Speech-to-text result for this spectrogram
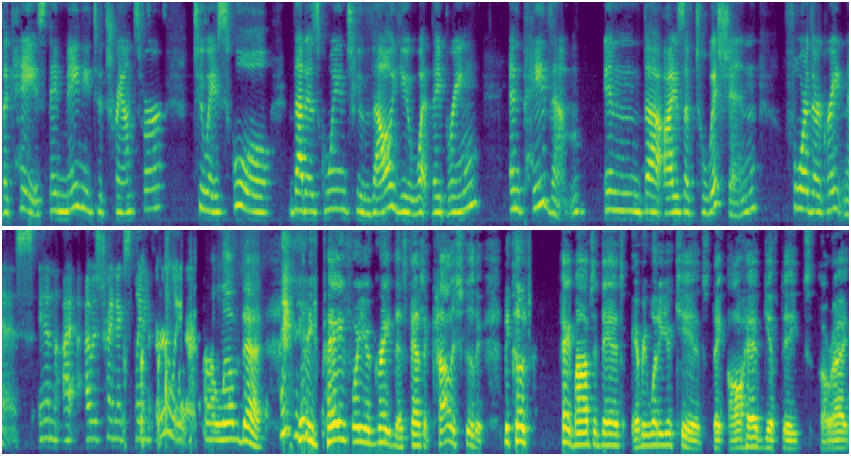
the case, they may need to transfer to a school that is going to value what they bring and pay them in the eyes of tuition for their greatness. And I, I was trying to explain earlier. I love that. Getting paid for your greatness as a college student because hey, moms and dads, every one of your kids, they all have giftings. All right.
